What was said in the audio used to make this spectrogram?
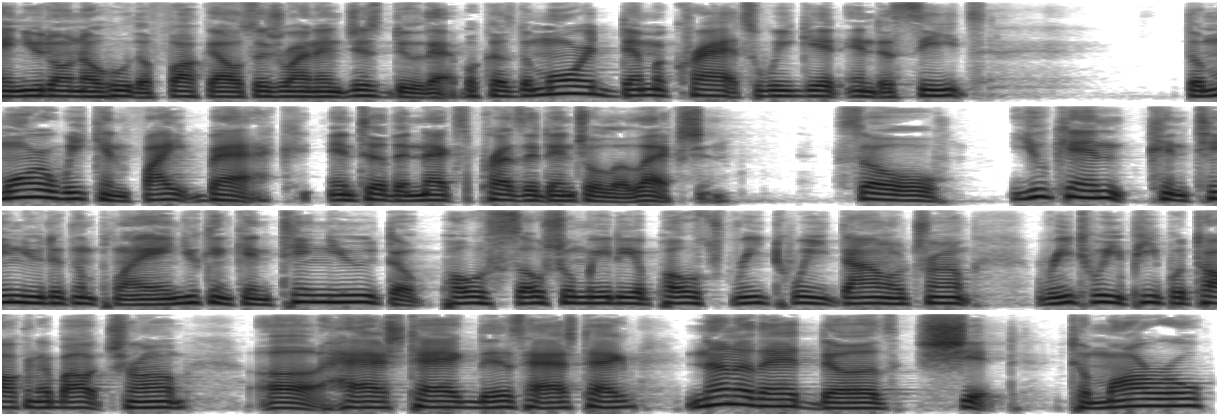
and you don't know who the fuck else is running, just do that because the more Democrats we get into seats, the more we can fight back into the next presidential election. So you can continue to complain. You can continue to post social media posts, retweet Donald Trump, retweet people talking about Trump, uh, hashtag this, hashtag. None of that does shit. Tomorrow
